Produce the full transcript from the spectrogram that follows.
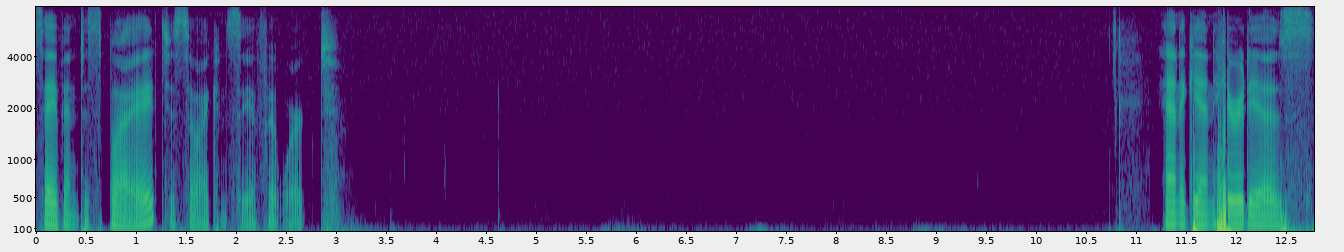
Save and display just so I can see if it worked. And again, here it is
